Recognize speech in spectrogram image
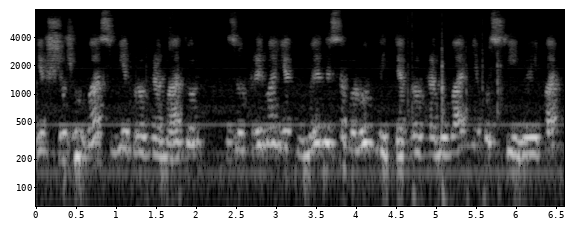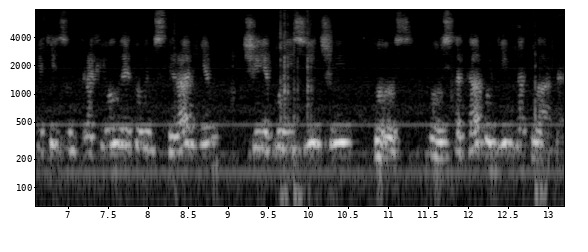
Якщо ж у вас є програматор, зокрема як в мене саморобний для програмування постійної пам'яті з ультрафіолетовим стиранням чи якоїсь іншої, то ось, ось така подібна плата.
